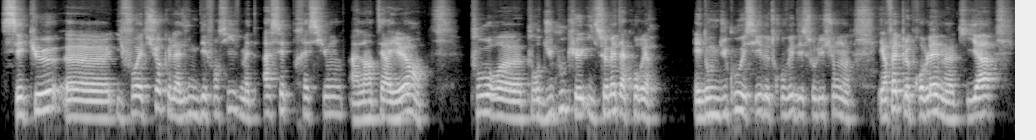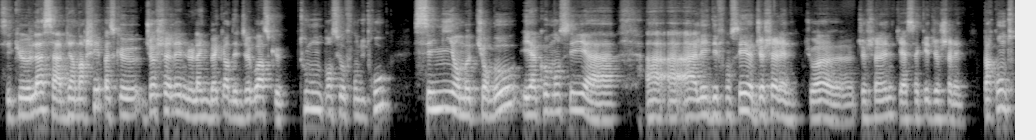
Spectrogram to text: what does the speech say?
c'est que euh, il faut être sûr que la ligne défensive mette assez de pression à l'intérieur pour, euh, pour du coup qu'ils se mettent à courir. Et donc, du coup, essayer de trouver des solutions. Et en fait, le problème qu'il y a, c'est que là, ça a bien marché parce que Josh Allen, le linebacker des Jaguars, que tout le monde pensait au fond du trou, s'est mis en mode turbo et a commencé à, à, à aller défoncer Josh Allen. Tu vois, euh, Josh Allen qui a saqué Josh Allen. Par contre,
